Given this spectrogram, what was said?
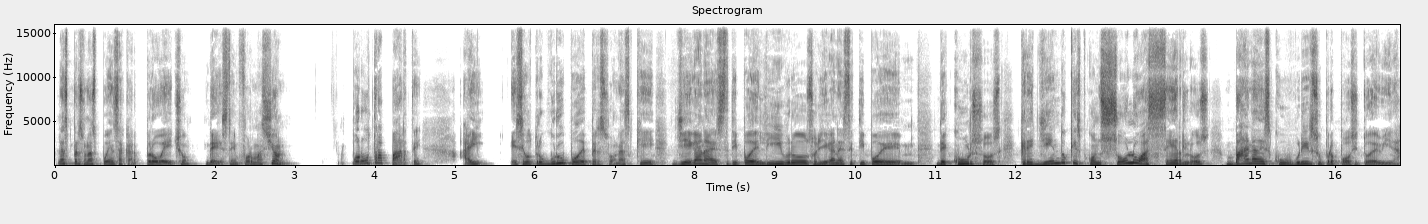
las personas pueden sacar provecho de esta información. Por otra parte, hay ese otro grupo de personas que llegan a este tipo de libros o llegan a este tipo de, de, cursos creyendo que con solo hacerlos van a descubrir su propósito de vida,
